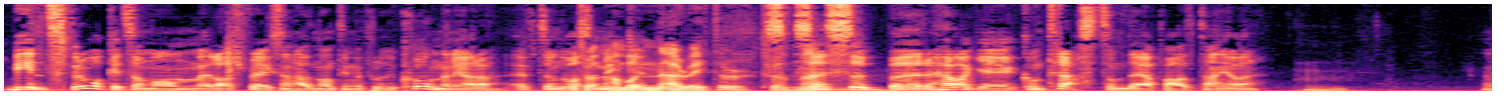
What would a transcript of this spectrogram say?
bildspråket som om Lars Fredriksson hade någonting med produktionen att göra. Eftersom det var så mycket han var narrator, tror jag. så här superhög eh, kontrast som det är på allt han gör. Mm. Uh,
